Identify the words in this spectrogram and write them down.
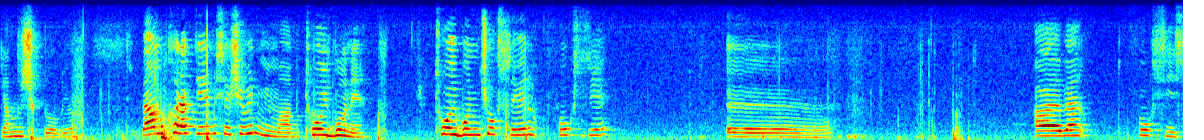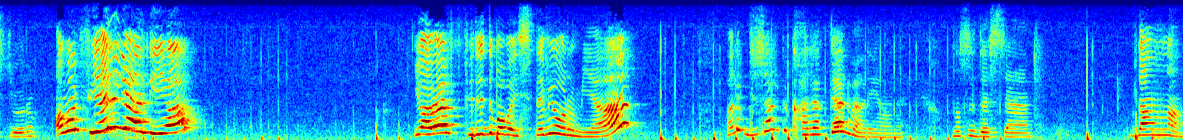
Yanlışlıkla oluyor. Ben bu karakterimi seçebilir miyim abi? Toy Bonnie. Toy Bonnie'yi çok severim. Foxy. Eee... Ay ben Foxy istiyorum. Ama Freddy geldi ya. Ya ben Freddy baba istemiyorum ya. Bana güzel bir karakter ver yani. Nasıl desem. Dan lan.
